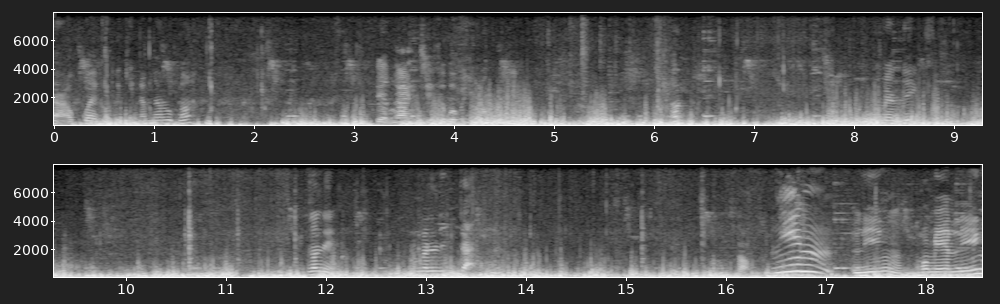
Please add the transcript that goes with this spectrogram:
ด่าเอากล้วยเขาไปกินน้ำเน้าลูกเนาะเจอง่ายสิคือบ่ไปอยู่โรงเรียนฮะ มันลิงนั่นนี่มันลิงจัด ครับ ยิน ลิงโมแมนลิง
